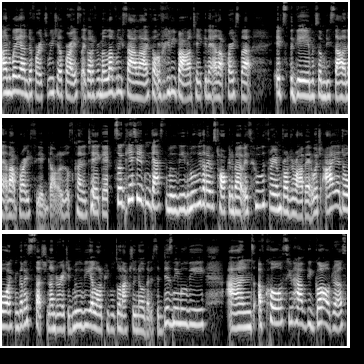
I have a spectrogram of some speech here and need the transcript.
and way under for its retail price. I got it from a lovely seller. I felt really bad taking it at that price but it's the game. If somebody's selling it at that price you gotta just kind of take it so in case you didn't guess the movie the movie that i was talking about is who framed roger rabbit which i adore i think that is such an underrated movie a lot of people don't actually know that it's a disney movie and of course you have the gorgeous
